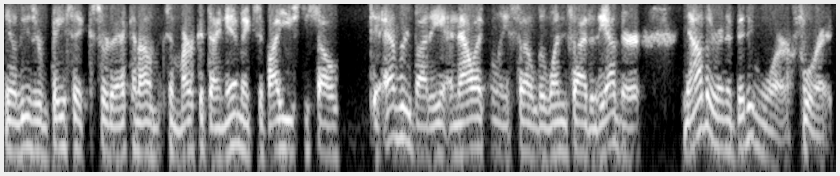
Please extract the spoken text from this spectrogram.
you know, these are basic sort of economics and market dynamics. If I used to sell to everybody and now I can only sell to one side or the other, now they're in a bidding war for it.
